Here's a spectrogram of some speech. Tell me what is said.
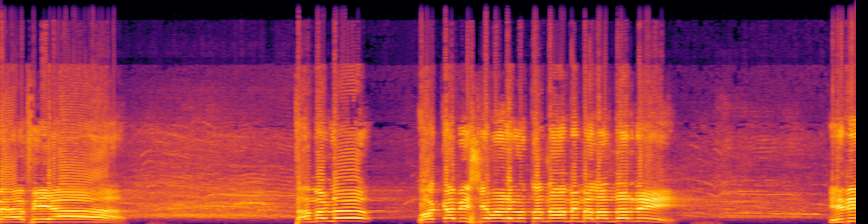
మాఫియా. తమిళ్ళు ఒక్క విషయం అడుగుతున్నా మిమ్మల్ని అందరినీ. ఇది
